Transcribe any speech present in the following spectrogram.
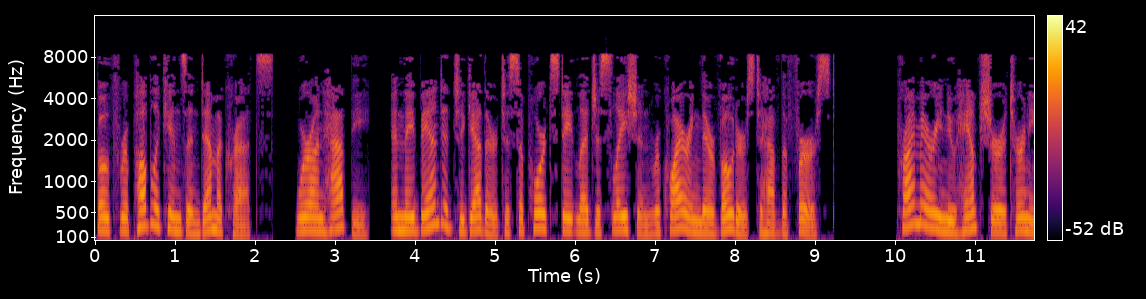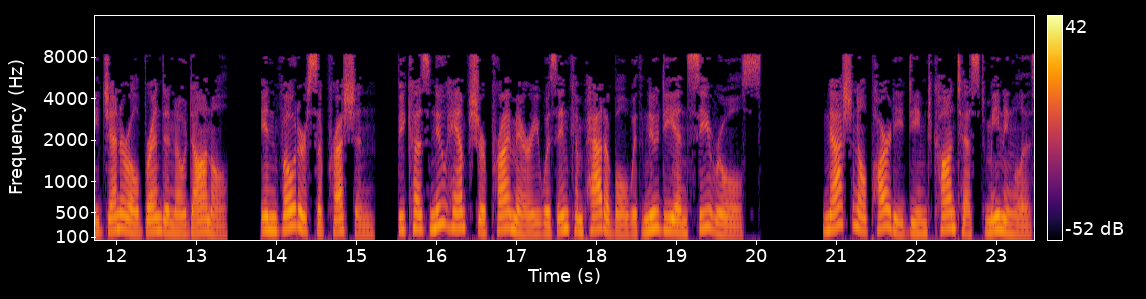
both Republicans and Democrats, were unhappy, and they banded together to support state legislation requiring their voters to have the first primary New Hampshire Attorney General Brendan O'Donnell in voter suppression because New Hampshire primary was incompatible with new DNC rules. National Party deemed contest meaningless.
